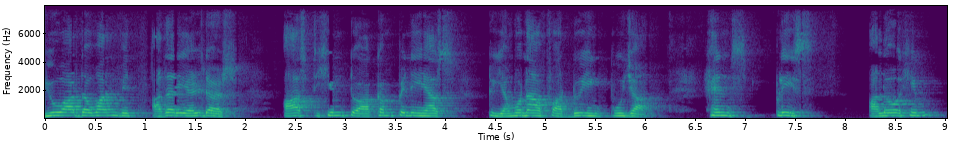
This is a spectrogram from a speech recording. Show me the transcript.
You are the one with other elders asked him to accompany us to Yamuna for doing puja. Hence, please allow him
